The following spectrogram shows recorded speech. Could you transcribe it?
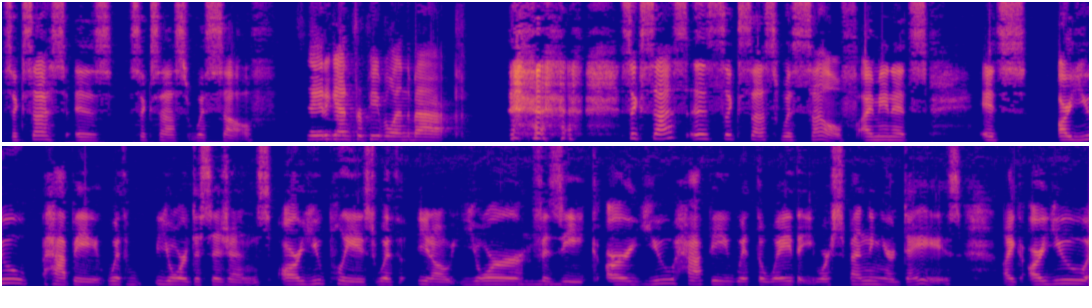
Success is success with self. Say it again for people in the back. Success is success with self. I mean it's it's are you happy with your decisions? Are you pleased with you know your mm-hmm. physique? Are you happy with the way that you are spending your days? Like are you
